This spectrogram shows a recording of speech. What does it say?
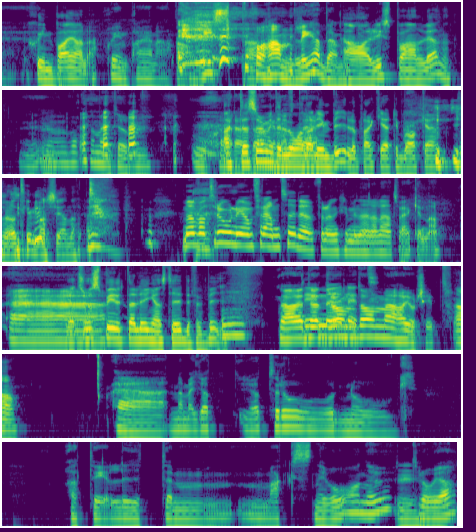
eh, Skinnpajarna. skinnpajarna. Risp på handleden. Ja, risp på handleden. Vaknar mig inte upp oskärrad Akta så de inte lånar din bil och parkerar tillbaka den några timmar senare. Men vad tror ni om framtiden för de kriminella nätverken då? Eh, Jag tror Spiltaligans tid är förbi. ja, det är de, de, de har gjort sitt. Ja. Eh, nej, men jag, jag tror nog att det är lite maxnivå nu, Mm. tror jag.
